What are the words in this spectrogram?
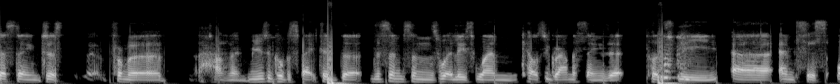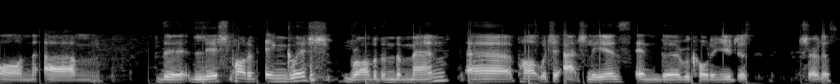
Interesting, just from a I don't know musical perspective, that The Simpsons, or at least when Kelsey Grammer sings it, puts the uh, emphasis on um, the lish part of English rather than the man uh, part, which it actually is in the recording you just showed us.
